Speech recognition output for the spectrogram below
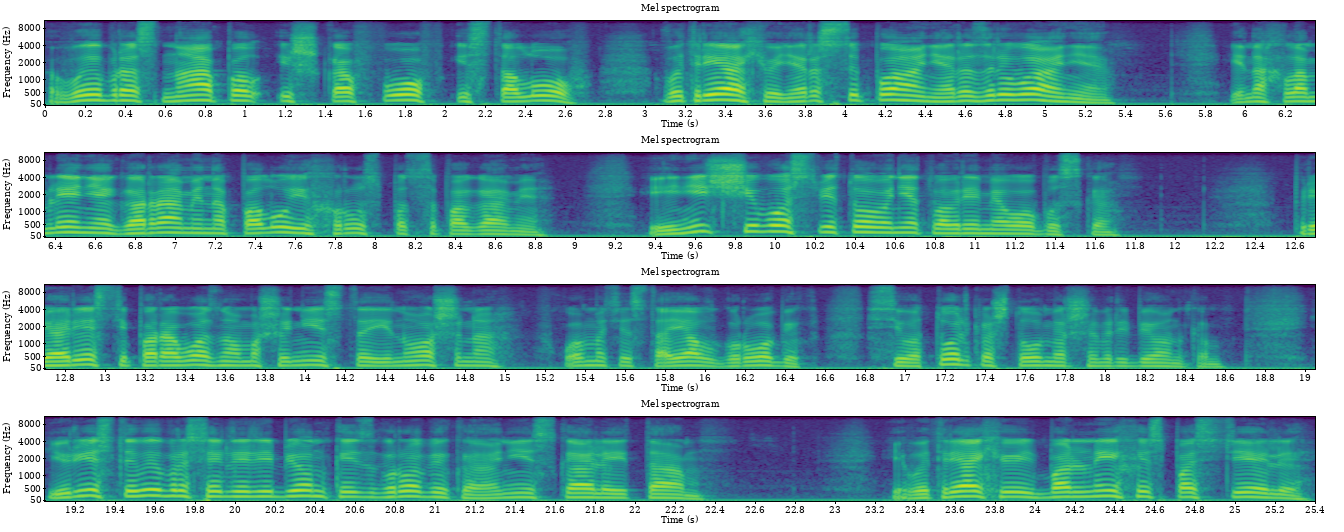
выброс на пол из шкафов и столов, вытряхивание, рассыпание, разрывание и нахламление горами на полу и хруст под сапогами. И ничего святого нет во время обыска. При аресте паровозного машиниста Иношина в комнате стоял гробик с его только что умершим ребенком. Юристы выбросили ребенка из гробика, они искали и там. И вытряхивают больных из постели,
